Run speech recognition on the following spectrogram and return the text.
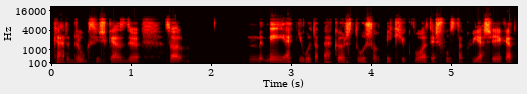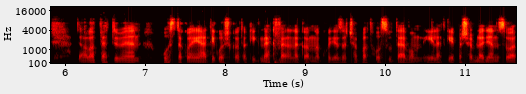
Card Brooks is kezdő, szóval mélyet nyúlt a Packers, túl sok pikjük volt, és húztak hülyeségeket, de alapvetően hoztak olyan játékosokat, akik megfelelnek annak, hogy ez a csapat hosszú távon életképesebb legyen, szóval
